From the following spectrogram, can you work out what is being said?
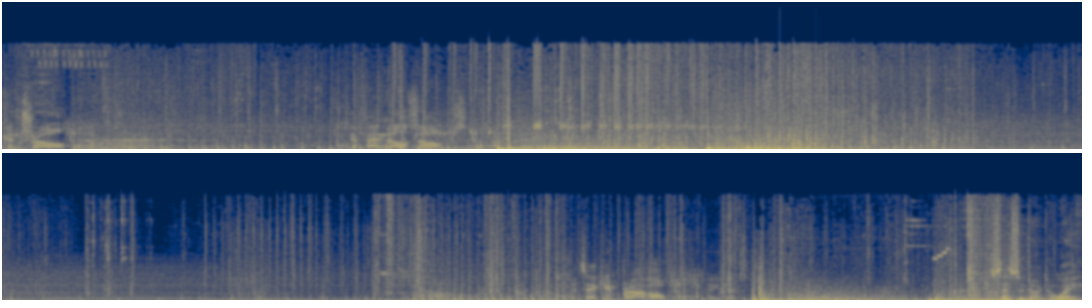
Control. Defend all zones. Attacking Bravo. Ajax Sensor dart away.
